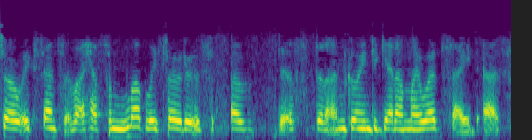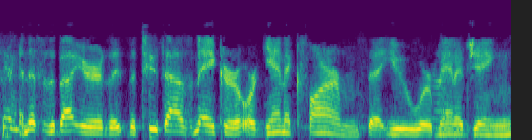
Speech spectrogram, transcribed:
so extensive. I have some lovely photos of this that I'm going to get on my website uh, soon. And this is about your the, the 2,000 acre organic farm that you were right. managing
